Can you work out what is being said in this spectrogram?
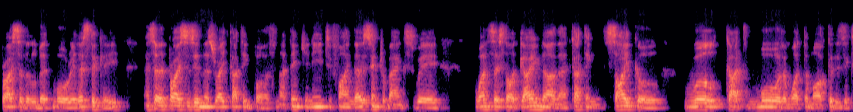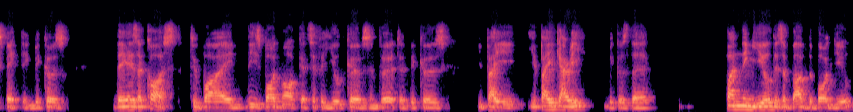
priced a little bit more realistically. And so it prices in this rate cutting path. And I think you need to find those central banks where once they start going down that cutting cycle, will cut more than what the market is expecting because there's a cost to buy these bond markets if a yield curve is inverted because you pay you pay carry because the funding yield is above the bond yield.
